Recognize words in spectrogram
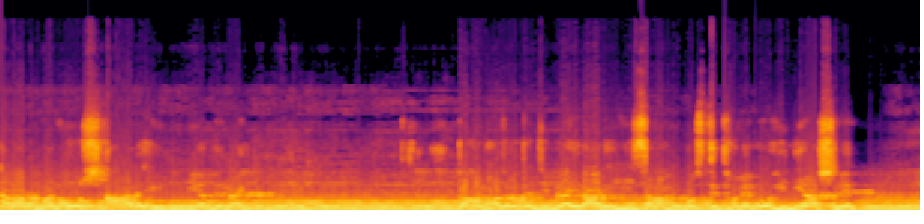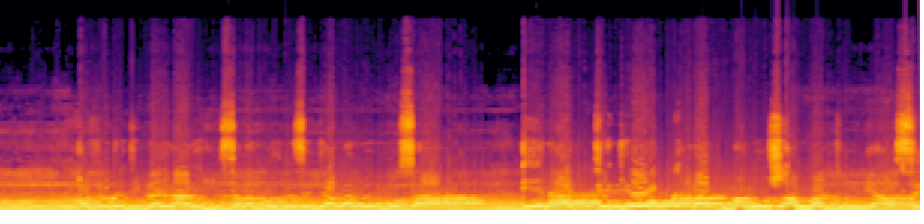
খারাপ মানুষ আর এই দুনিয়াতে নাই। সালাম উপস্থিত হলেন, ওহী নিয়ে আসলেন। হজরত সালাম বলতেছেন যে, আল্লাহ এনার থেকেও খারাপ মানুষ আল্লাহর জমিনে আছে।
